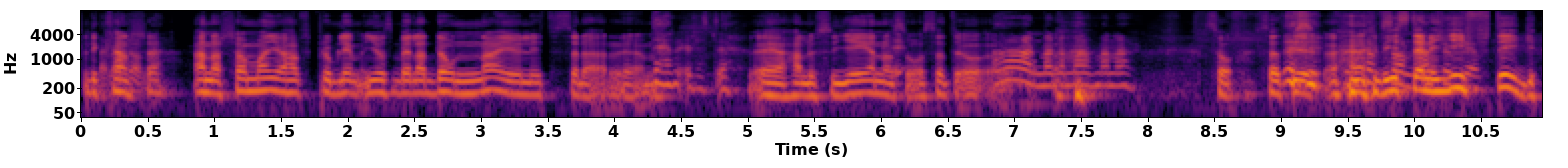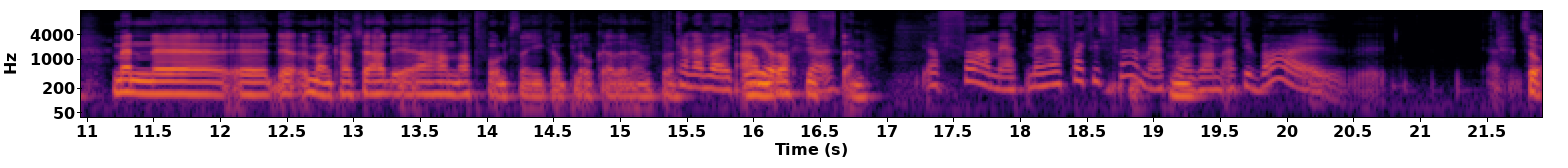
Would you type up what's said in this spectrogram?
Det Belladonna. kanske, annars har man ju haft problem. Just belladonna är ju lite sådär eh, lite, eh, hallucinogen och så. Så, att, och, ah, man, man, man har, så, så att visst den är giftig men eh, eh, det, man kanske hade annat folk som gick och plockade den för kan det andra också. syften. Jag för mig att, men jag har faktiskt för mig att Mm. någon, att det var eh, Så,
